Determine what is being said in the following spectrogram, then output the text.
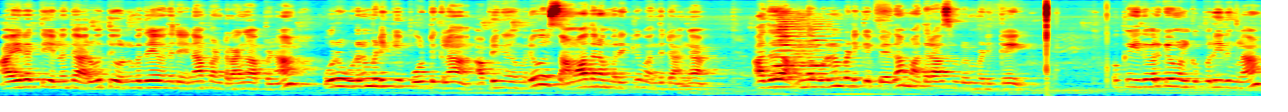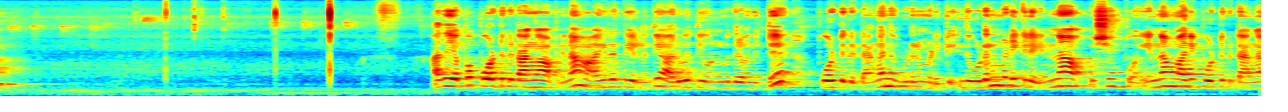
ஆயிரத்தி எழுநூற்றி அறுபத்தி ஒன்பதே வந்துட்டு என்ன பண்ணுறாங்க அப்படின்னா ஒரு உடன்படிக்கை போட்டுக்கலாம் அப்படிங்கிற மாதிரி ஒரு சமாதான முறைக்கு வந்துட்டாங்க. அது அந்த உடன்படிக்கை பேர் தான் மதராஸ் உடன்படிக்கை. ஓகே இது வரைக்கும் உங்களுக்கு புரியுதுங்களா? அது எப்போ போட்டுக்கிட்டாங்க அப்படின்னா ஆயிரத்தி எழுநூற்றி அறுபத்தி ஒன்பதில் வந்துட்டு போட்டுக்கிட்டாங்க இந்த உடன்படிக்கை. இந்த உடன்படிக்கையில் என்ன விஷயம் போ என்ன மாதிரி போட்டுக்கிட்டாங்க?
